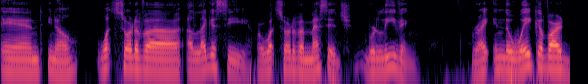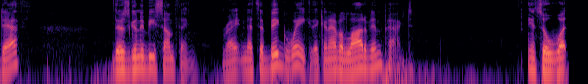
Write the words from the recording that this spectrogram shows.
and you know what sort of a, a legacy or what sort of a message we're leaving, right? In the wake of our death, there's going to be something, right? And that's a big wake that can have a lot of impact. And so, what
